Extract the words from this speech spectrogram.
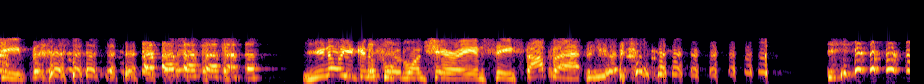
cheap. you know you can afford one share AMC. Stop that.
